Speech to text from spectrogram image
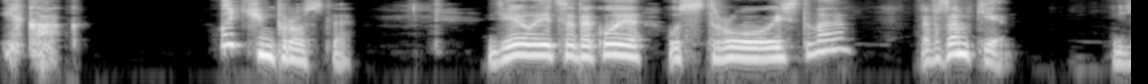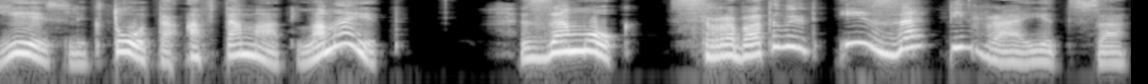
и как? — Очень просто делается такое устройство в замке. Если кто-то автомат ломает, замок срабатывает и запирается.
